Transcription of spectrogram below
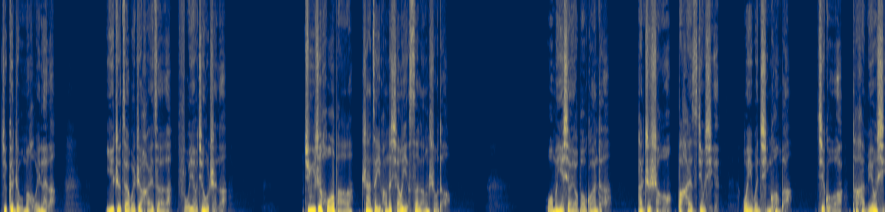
就跟着我们回来了，一直在为这孩子服药救治呢。”举着火把站在一旁的小野四郎说道：“我们也想要报官的。”但至少把孩子救醒，问一问情况吧。结果他还没有醒，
